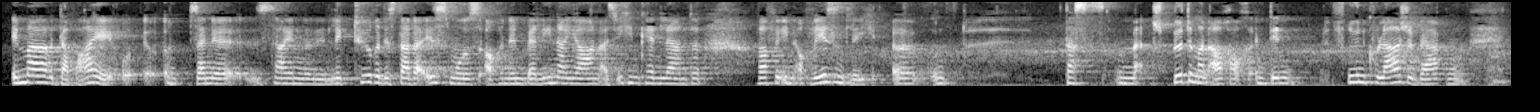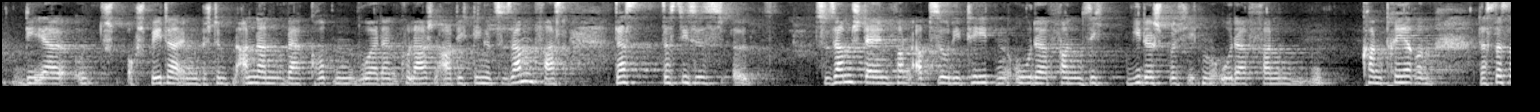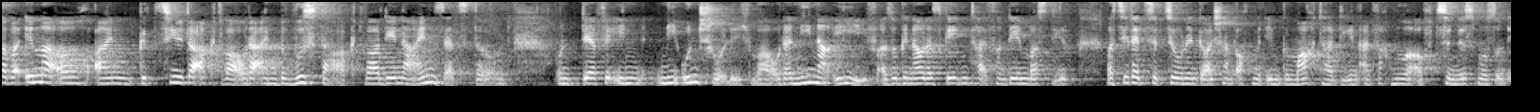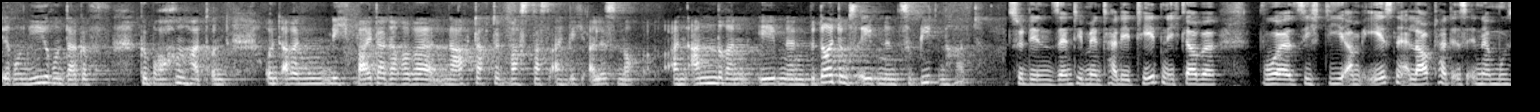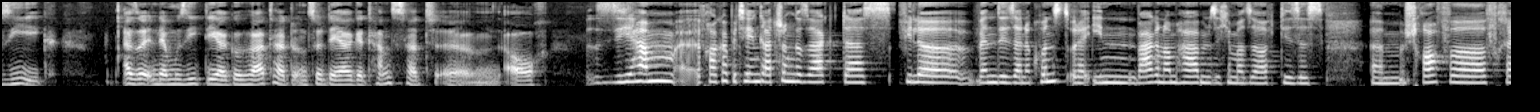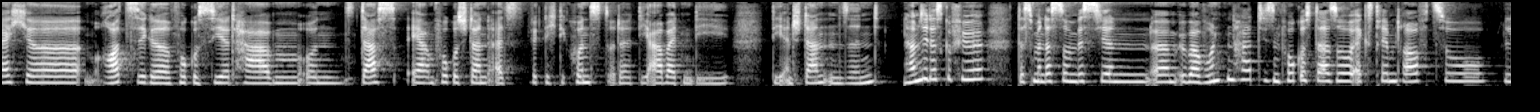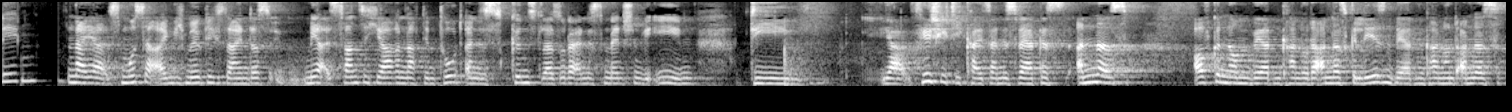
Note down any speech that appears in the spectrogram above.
immer dabei. Und seine, seine Lektüre des Dadaismus, auch in den Berliner Jahren, als ich ihn kennenlernte, war für ihn auch wesentlich. Äh, und das spürte man auch, auch in den frühen Collagewerken, die er und auch später in bestimmten anderen Werkgruppen, wo er dann collagenartig Dinge zusammenfasst, dass, dass dieses Zusammenstellen von Absurditäten oder von sich widersprüchlichen oder von konträrem, dass das aber immer auch ein gezielter Akt war oder ein bewusster Akt war, den er einsetzte und, und der für ihn nie unschuldig war oder nie naiv. Also genau das Gegenteil von dem, was die, was die Rezeption in Deutschland auch mit ihm gemacht hat, die ihn einfach nur auf Zynismus und Ironie runtergebrochen hat und, und aber nicht weiter darüber nachdachte, was das eigentlich alles noch an anderen Ebenen, Bedeutungsebenen zu bieten hat. Zu den Sentimentalitäten, ich glaube, wo er sich die am ehesten erlaubt hat, ist in der Musik. Also in der Musik, die er gehört hat und zu der er getanzt hat, ähm, auch. Sie haben, äh, Frau Kapitän, gerade schon gesagt, dass viele, wenn sie seine Kunst oder ihn wahrgenommen haben, sich immer so auf dieses ähm, schroffe, freche, rotzige fokussiert haben und das eher im Fokus stand als wirklich die Kunst oder die Arbeiten, die, die entstanden sind. Haben Sie das Gefühl, dass man das so ein bisschen ähm, überwunden hat, diesen Fokus da so extrem drauf zu legen? Naja, es muss ja eigentlich möglich sein, dass mehr als 20 Jahre nach dem Tod eines Künstlers oder eines Menschen wie ihm die ja, Vielschichtigkeit seines Werkes anders aufgenommen werden kann oder anders gelesen werden kann und anders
